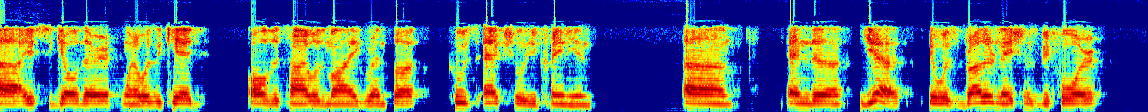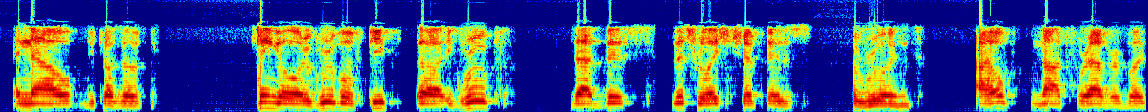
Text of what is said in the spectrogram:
uh, I used to go there when I was a kid all the time with my grandpa, who's actually Ukrainian. Um, and uh, yeah, it was brother nations before, and now because of single or a group of people, uh, a group that this this relationship is ruined. I hope not forever, but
